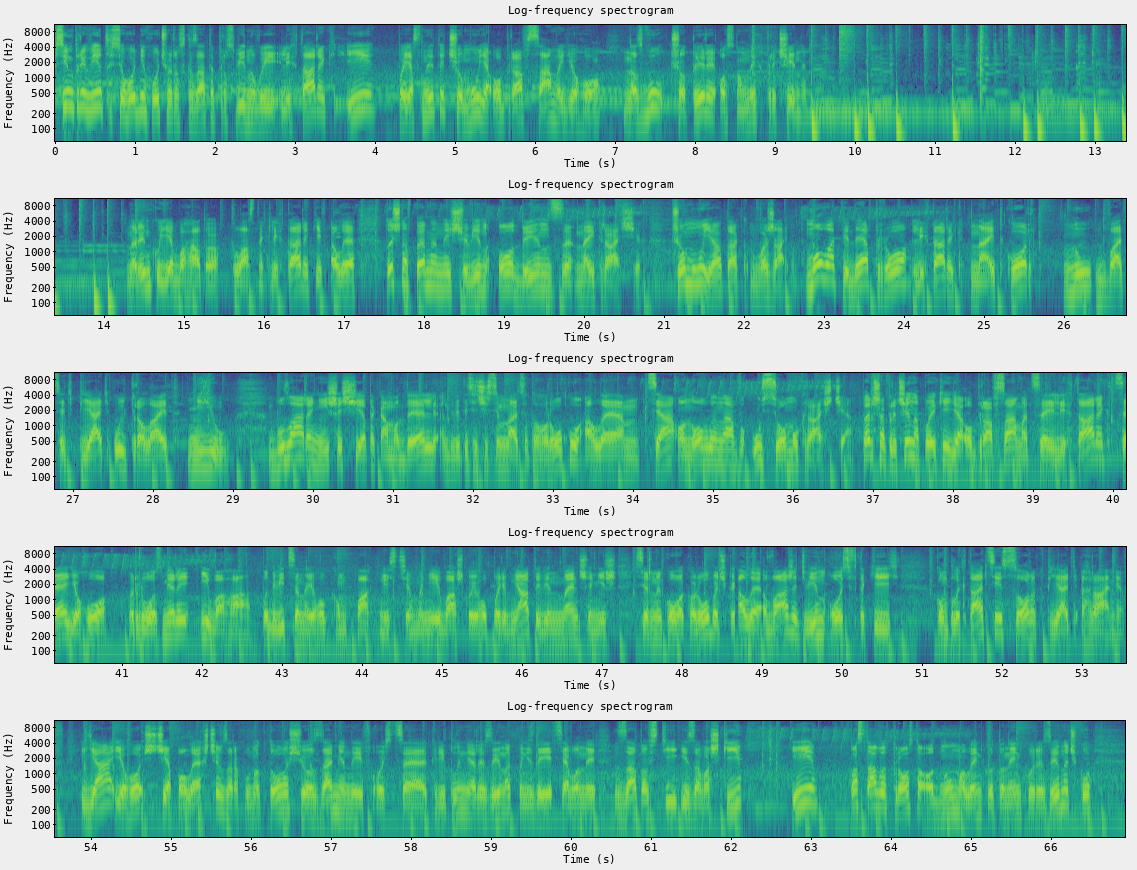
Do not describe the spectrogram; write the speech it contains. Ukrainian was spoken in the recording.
Всім привіт! Сьогодні хочу розказати про свій новий ліхтарик і пояснити, чому я обрав саме його. Назву чотири основних причини. На ринку є багато класних ліхтариків, але точно впевнений, що він один з найкращих. Чому я так вважаю? Мова піде про ліхтарик Nightcore Nu 25 Ultralight New. Була раніше ще така модель 2017 року, але ця оновлена в усьому краще. Перша причина, по якій я обрав саме цей ліхтарик, це його розміри і вага. Подивіться на його компактність. Мені важко його порівняти. Він менше ніж сірникова коробочка, але важить він ось в такій комплектації 45 грамів. Я його ще полегшив за рахунок того, що замінив ось це кріплення резинок. Мені здається, вони затовсті і заважкі. І поставив просто одну маленьку тоненьку резиночку.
